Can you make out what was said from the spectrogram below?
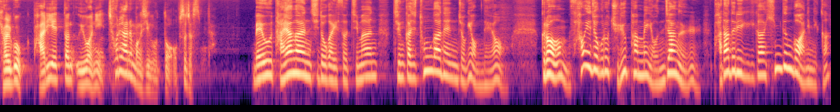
결국 발의했던 의원이 철회하는 방식으로 또 없어졌습니다. 매우 다양한 시도가 있었지만 지금까지 통과된 적이 없네요. 그럼 사회적으로 주류 판매 연장을 받아들이기가 힘든 거 아닙니까?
